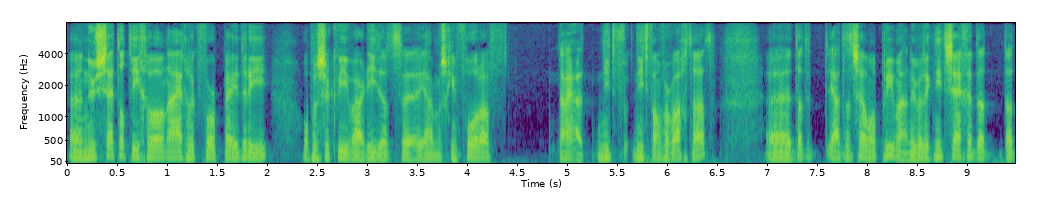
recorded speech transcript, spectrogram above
nu settelt hij gewoon eigenlijk voor P3 op een circuit waar hij dat ja, misschien vooraf nou ja, niet, niet van verwacht had. Uh, dat, ja, dat is helemaal prima. Nu wil ik niet zeggen dat, dat,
